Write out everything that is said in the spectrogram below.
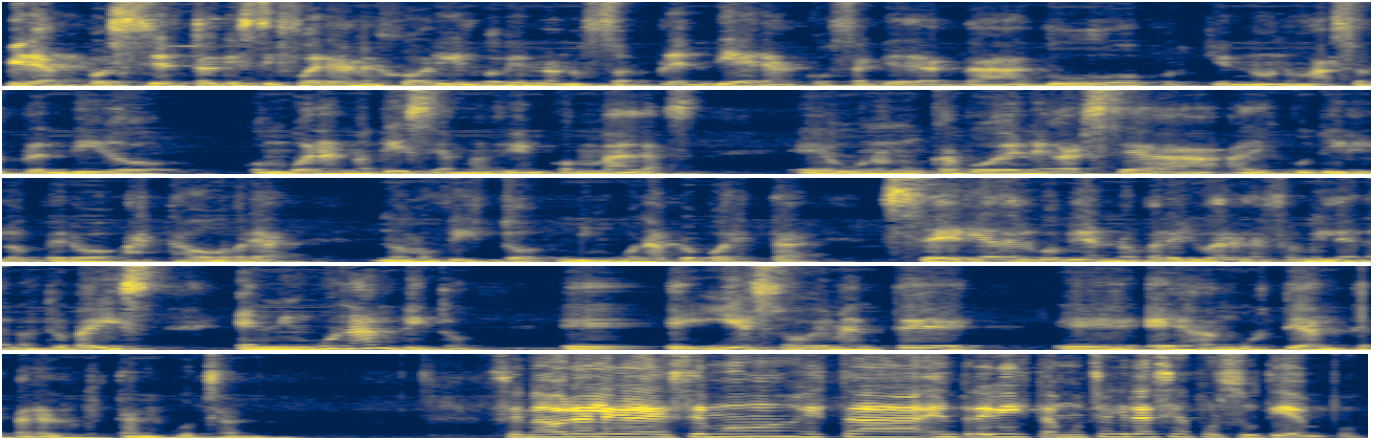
Mira, por cierto que si fuera mejor y el gobierno nos sorprendiera, cosa que de verdad dudo, porque no nos ha sorprendido con buenas noticias, más bien con malas, eh, uno nunca puede negarse a, discutirlo, pero hasta ahora no hemos visto ninguna propuesta seria del gobierno para ayudar a las familias de nuestro país en ningún ámbito. Eh, y eso obviamente eh, es angustiante para los que están escuchando. Senadora, le agradecemos esta entrevista. Muchas gracias por su tiempo.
